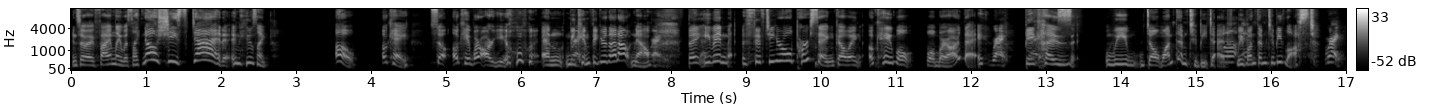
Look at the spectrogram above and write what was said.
And so I finally was like, no, she's dead. And he was like, oh, okay. So, okay, where are you? and we right. can figure that out now. Right. But right. even a 50 year old person going, okay, well, well, where are they? Right. Because we don't want them to be dead. Well, we want them to be lost. Right.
